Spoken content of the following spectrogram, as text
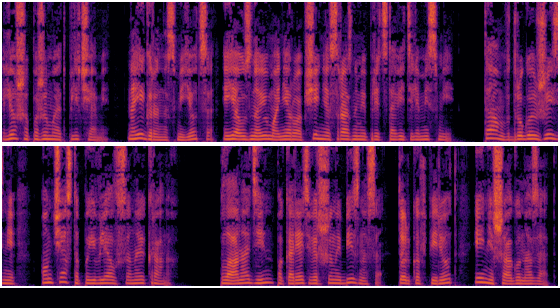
Лёша пожимает плечами. Наигранно смеется, и я узнаю манеру общения с разными представителями СМИ. Там, в другой жизни, он часто появлялся на экранах. План один — покорять вершины бизнеса, только вперед и ни шагу назад.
